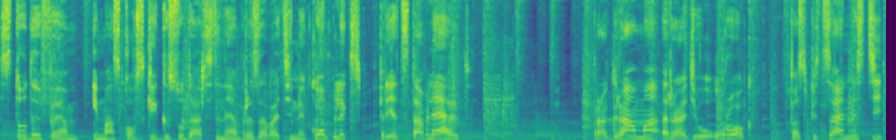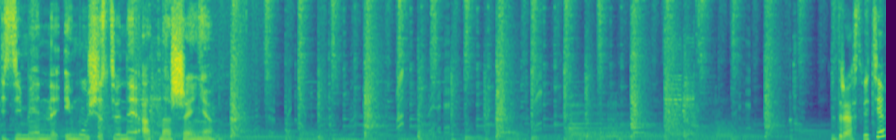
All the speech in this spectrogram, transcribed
Студ-ФМ и Московский государственный образовательный комплекс представляют Программа «Радиоурок» по специальности «Земельно-имущественные отношения». Здравствуйте,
